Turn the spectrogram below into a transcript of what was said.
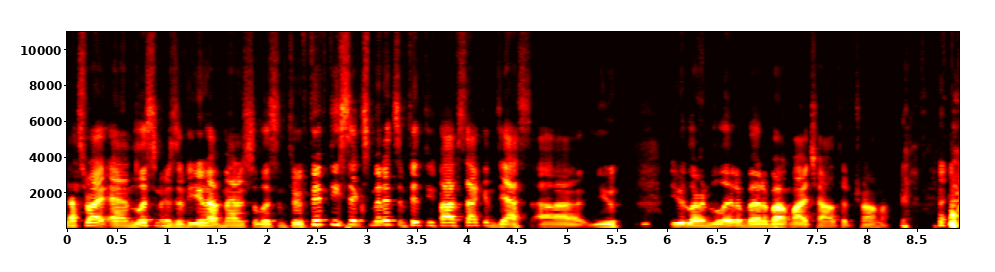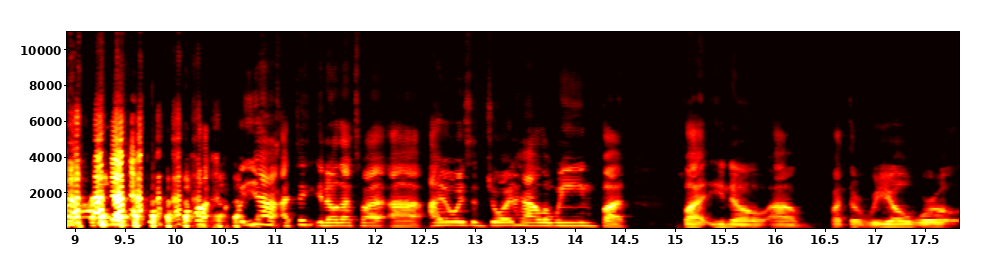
that's right and listeners if you have managed to listen through 56 minutes and 55 seconds yes uh you you learned a little bit about my childhood trauma but, but yeah, I think you know that's why uh, I always enjoyed Halloween, but but you know, um, but the real world,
